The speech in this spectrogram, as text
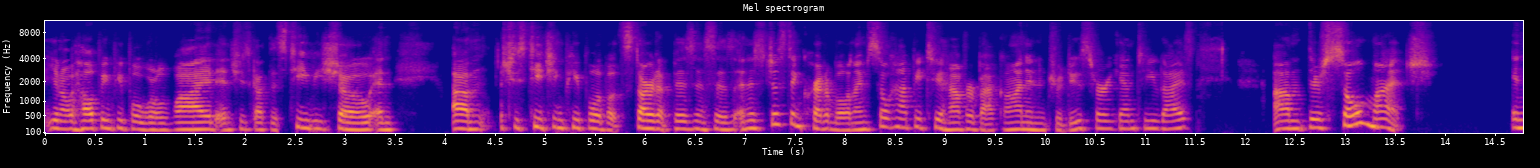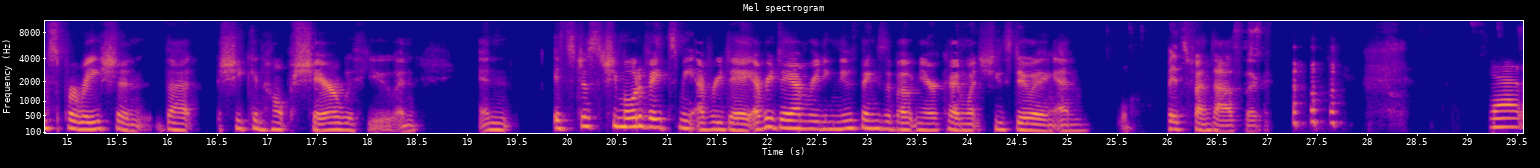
you know helping people worldwide and she's got this tv show and um, she's teaching people about startup businesses and it's just incredible and i'm so happy to have her back on and introduce her again to you guys. Um, there's so much inspiration that she can help share with you and and it's just she motivates me every day. Every day i'm reading new things about Niyurka and what she's doing and it's fantastic Yeah,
